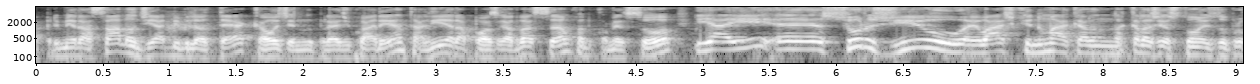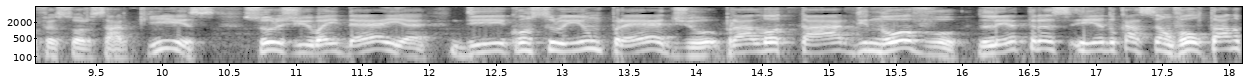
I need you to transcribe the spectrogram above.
a, primeira sala, onde é a biblioteca, hoje no prédio 40, ali era a pós-graduação, quando começou. E aí eh, surgiu, eu acho que numa, naquelas gestões do professor Sarkis, surgiu a ideia de construir um prédio para lotar de novo letras e educação, voltar no,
